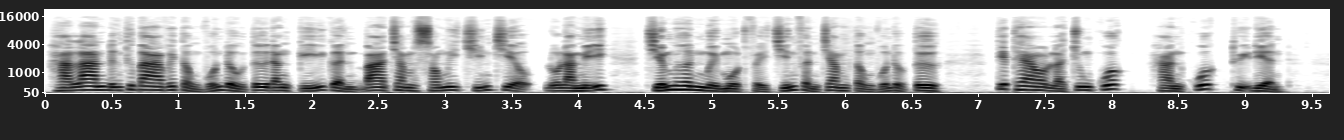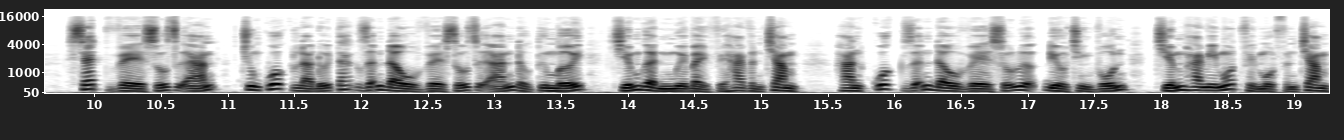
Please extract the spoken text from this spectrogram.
Hà Lan đứng thứ ba với tổng vốn đầu tư đăng ký gần 369 triệu đô la Mỹ, chiếm hơn 11,9% tổng vốn đầu tư. Tiếp theo là Trung Quốc, Hàn Quốc, Thụy Điển. Xét về số dự án, Trung Quốc là đối tác dẫn đầu về số dự án đầu tư mới, chiếm gần 17,2%, Hàn Quốc dẫn đầu về số lượng điều chỉnh vốn, chiếm 21,1%,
